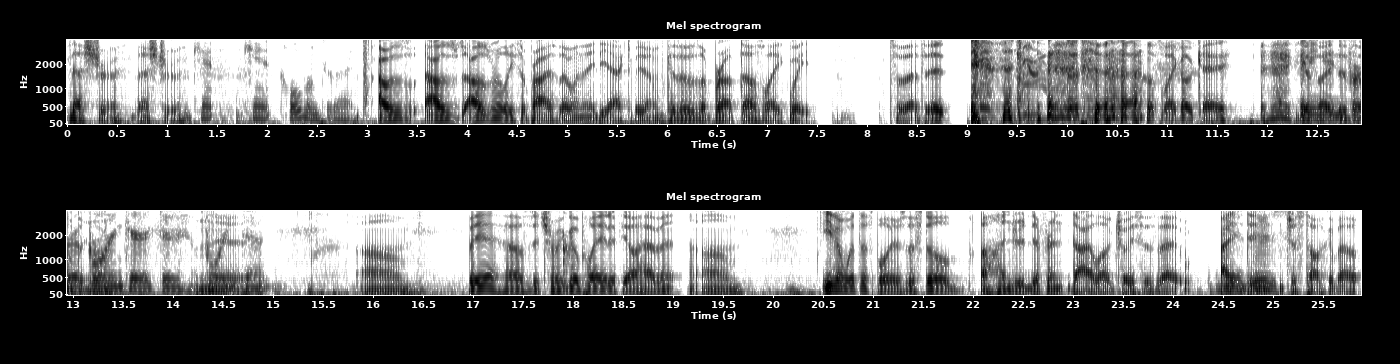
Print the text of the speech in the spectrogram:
That's true. That's true. You can't can't hold him to that. I was I was I was really surprised though when they deactivated him because it was abrupt. I was like, wait, so that's it? I was like, okay, guess I did for a something boring wrong. character, a boring Yeah. death. Um, but yeah, that was Detroit. Go play it if y'all haven't. Um, even with the spoilers, there's still a hundred different dialogue choices that I didn't just talk about.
